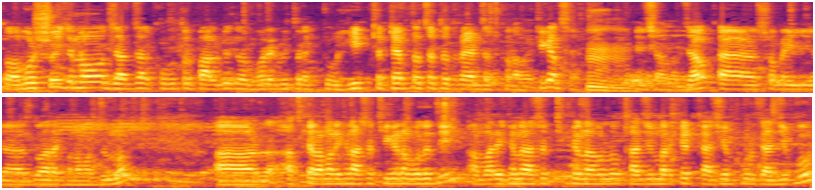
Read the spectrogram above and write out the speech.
তো অবশ্যই যেন যার যার কবুতর পালবে যেন ঘরের ভিতরে একটু হিট টেম্পারেচারটা তারা অ্যাডজাস্ট করা হয় ঠিক আছে? ইনশাল্লাহ যাও সবাই দোয়া রাখবেন আমার জন্য। আর আজকে আমার এখানে আসার ঠিকানা বলে দিই। আমার এখানে আসার ঠিকানা হলো কাজী মার্কেট কাশিমপুর গাজীপুর।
